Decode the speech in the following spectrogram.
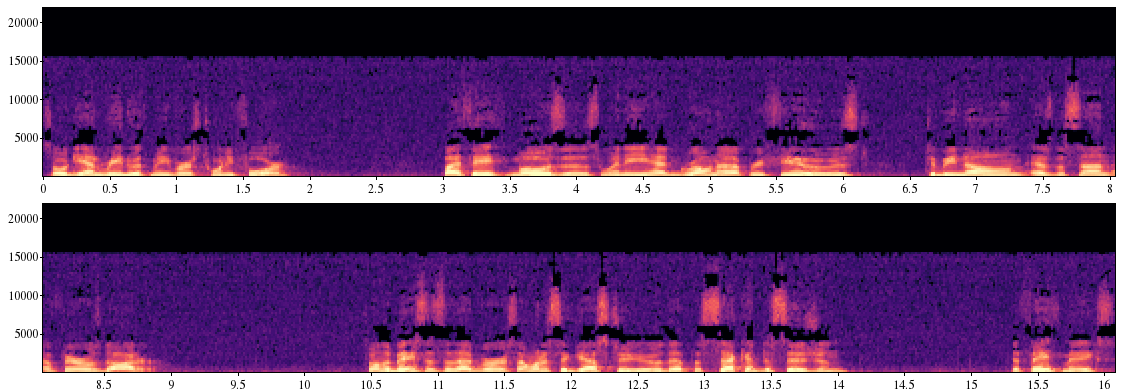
So again, read with me verse 24. By faith, Moses, when he had grown up, refused to be known as the son of Pharaoh's daughter. So, on the basis of that verse, I want to suggest to you that the second decision that faith makes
